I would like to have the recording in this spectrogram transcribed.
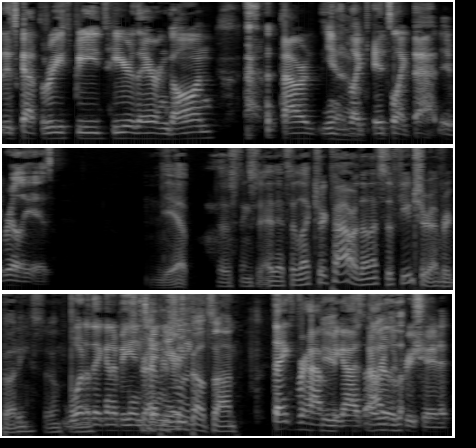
it's got three speeds here, there, and gone. power, you know, Yeah. like it's like that. It really is. yep. those things. That's electric power, though. That's the future, everybody. So What are they going to be in strap 10 your years? seatbelts on, Thank you for having Dude, me, guys. I I really lo- appreciate it.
